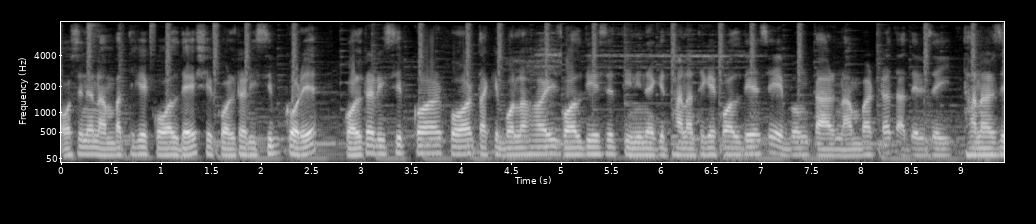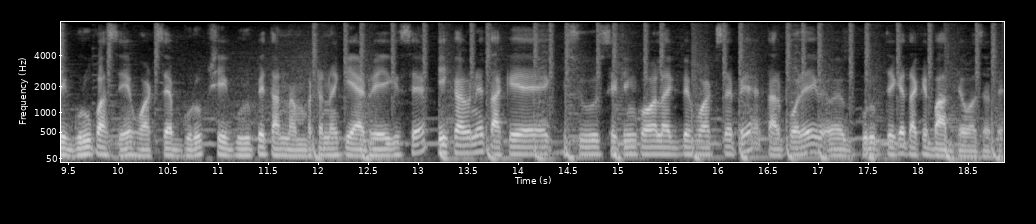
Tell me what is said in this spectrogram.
অচেনা নাম্বার থেকে কল দেয়। সে কলটা রিসিভ করে। কলটা রিসিভ করার পর তাকে বলা হয় কল দিয়েছে তিনি নাকি থানা থেকে কল দিয়েছে এবং তার নাম্বারটা তাদের যেই থানার যে গ্রুপ আছে হোয়াটসঅ্যাপ গ্রুপ সেই গ্রুপে তার নাম্বারটা নাকি অ্যাড হয়ে গেছে। এই কারণে তাকে কিছু সেটিং করা লাগবে হোয়াটসঅ্যাপে তারপরে গ্রুপ থেকে তাকে বাদ দেওয়া যাবে।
